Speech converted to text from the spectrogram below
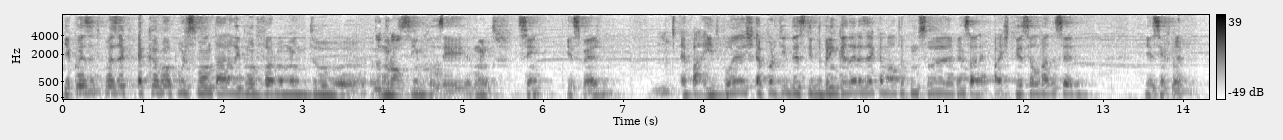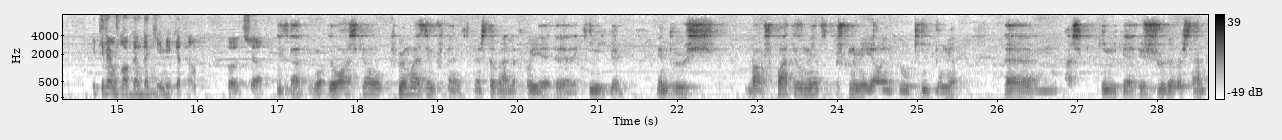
e a coisa depois acabou por se montar ali de uma forma muito, muito simples e muito. Sim, isso mesmo. Epá, e depois, a partir desse tipo de brincadeiras, é que a malta começou a pensar: epá, isto devia ser levado a sério. E assim foi. E tivemos logo da química também, todos já. Exato. Eu acho que, é o que foi o mais importante nesta banda foi a, a química entre os vá, os quatro elementos e depois com o Miguel entre o quinto elemento. Um, acho que a química ajuda bastante,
